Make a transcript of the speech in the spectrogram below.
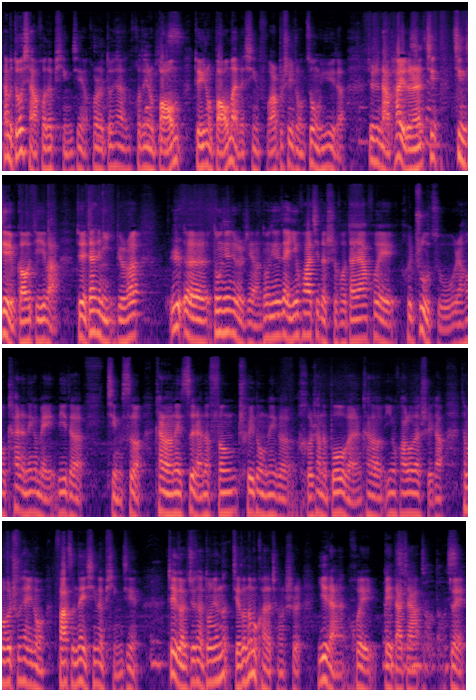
他们都想获得平静，或者都想获得一种饱对一种饱满的幸福，而不是一种纵欲的。就是哪怕有的人境境界有高低吧，对，但是你比如说日呃东京就是这样，东京在樱花季的时候，大家会会驻足，然后看着那个美丽的景色，看到那自然的风吹动那个河上的波纹，看到樱花落在水上，他们会出现一种发自内心的平静。这个就算东京那节奏那么快的城市，依然会被大家对，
